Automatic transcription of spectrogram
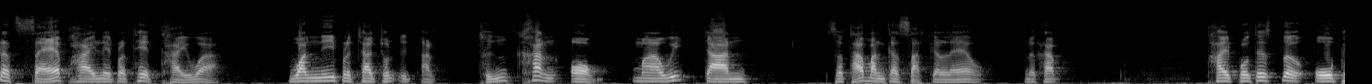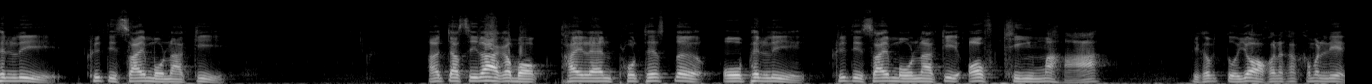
กระแสภายในประเทศไทยว่า วันนี้ประชาชนอึดอัดถึงขั้นออกมาวิจารณ์สถาบันกษัตริย์กันแล้วนะครับ Thai protester openly criticize monarchy อ คริติซาจาซีล่าก็บอก Thailand protester openly criticize monarchy of King มหาที่เขาตัวย่อเขานะครับเขาม่ได้เรียก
